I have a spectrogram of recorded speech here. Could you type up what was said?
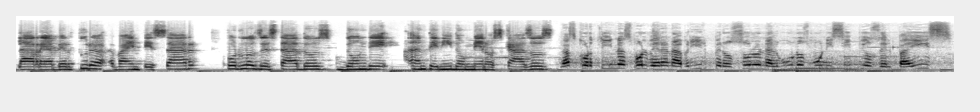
la reapertura va a empezar por los estados donde han tenido menos casos. Las cortinas volverán a abrir, pero solo en algunos municipios del país.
